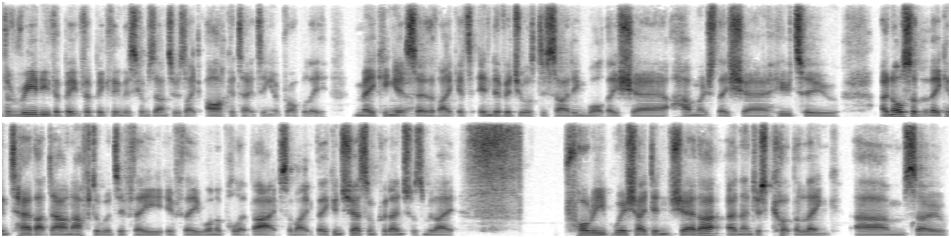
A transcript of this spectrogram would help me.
the really the big the big thing this comes down to is like architecting it properly making it yeah. so that like it's individuals deciding what they share how much they share who to and also that they can tear that down afterwards if they if they want to pull it back so like they can share some credentials and be like probably wish i didn't share that and then just cut the link um so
